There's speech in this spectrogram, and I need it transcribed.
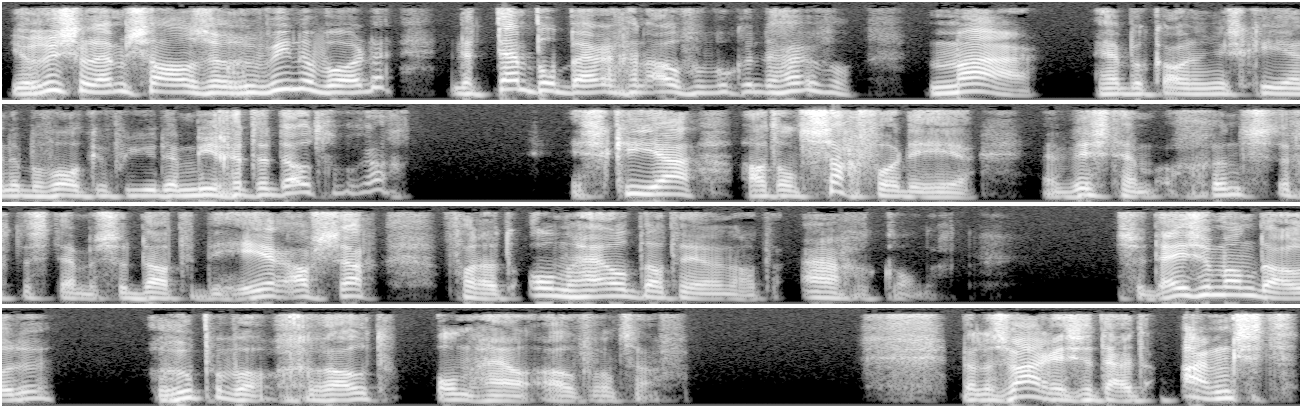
Jeruzalem zal als een ruïne worden en de tempelberg een overwoekende heuvel. Maar hebben koning Iskia en de bevolking van Juda Micha te dood gebracht? Iskia had ontzag voor de Heer en wist hem gunstig te stemmen, zodat de Heer afzag van het onheil dat hij hem had aangekondigd. Als we deze man doden, roepen we groot onheil over ons af. Weliswaar is het uit angst,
